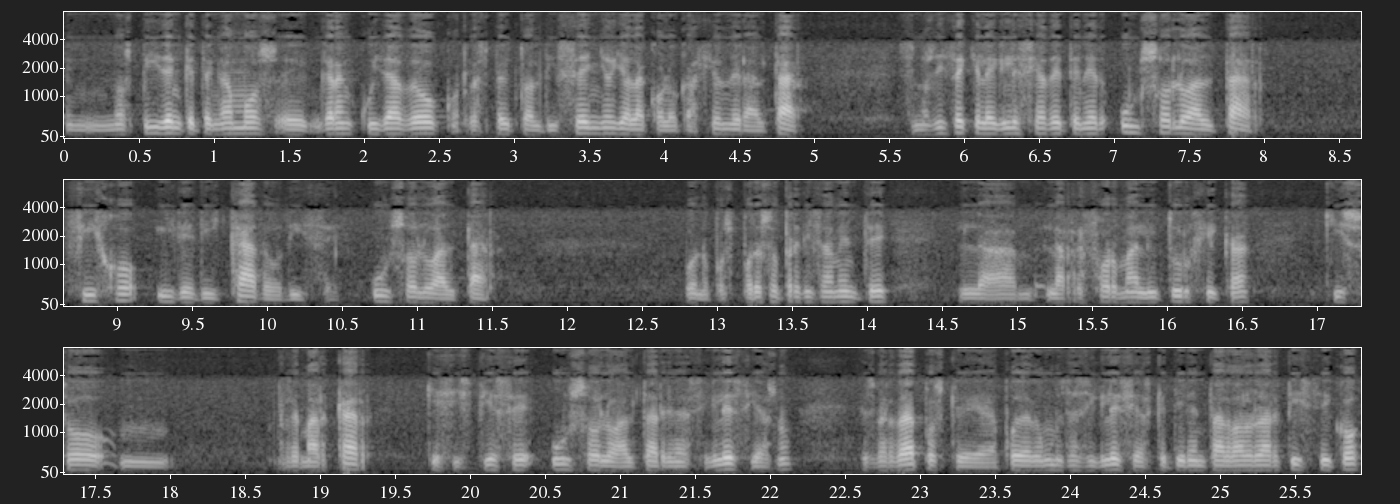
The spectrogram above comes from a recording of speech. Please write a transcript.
eh, nos piden que tengamos eh, gran cuidado con respecto al diseño y a la colocación del altar. Se nos dice que la Iglesia ha de tener un solo altar, fijo y dedicado, dice, un solo altar. Bueno, pues por eso precisamente la, reforma litúrgica quiso mm, remarcar que existiese un solo altar en las iglesias, ¿no? Es verdad pues que puede haber muchas iglesias que tienen tal valor artístico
